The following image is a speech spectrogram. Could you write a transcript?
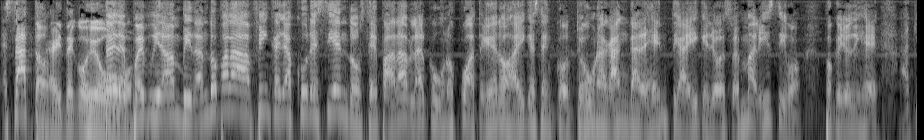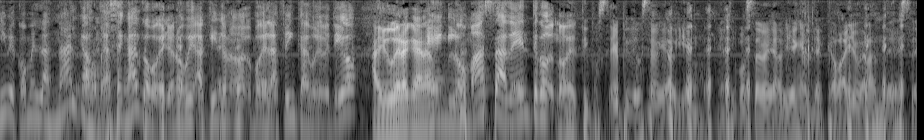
Exacto. Ahí te cogió Entonces, después, virando para la finca ya oscureciendo, se para a hablar con unos cuatreros ahí que se encontró una ganga de gente ahí, que yo, eso es malísimo. Porque yo dije, aquí me comen las nalgas o me hacen algo, porque yo no voy, aquí yo no voy en la finca, voy metido Ahí hubiera ganado. en lo más adentro. No, el tipo, el tipo se veía bien. El tipo se veía bien, el del caballo grande ese.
